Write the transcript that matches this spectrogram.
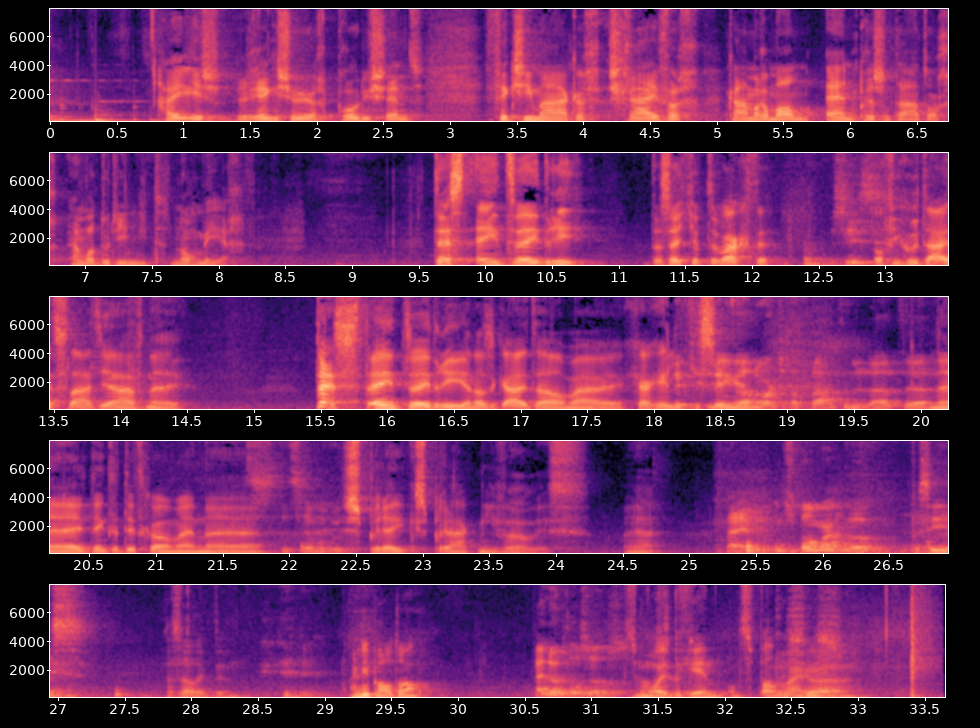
Hij is regisseur, producent, fictiemaker, schrijver, cameraman en presentator. En wat doet hij niet nog meer? Test 1, 2, 3. Daar zet je op te wachten. Precies. Of je goed uitslaat, ja of nee. Test 1, 2, 3. En als ik uithaal, maar ik ga geen liedjes zingen. hoe hard je gaat praten, inderdaad. eh. Nee, ik denk dat dit gewoon mijn Dit eh is- dit is goed. spreek, spraakniveau is. Ja, Nee, ontspan maar gewoon. precies. Dat zal ik doen. Hij liep al toch? Hij loopt al zelfs. Het is een mooi begin. Ontspan maar gewoon.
